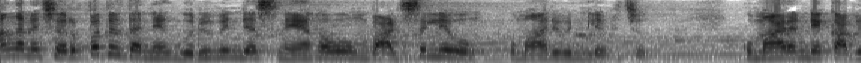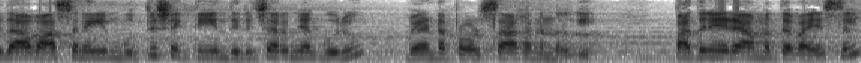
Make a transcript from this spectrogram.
അങ്ങനെ ചെറുപ്പത്തിൽ തന്നെ ഗുരുവിന്റെ സ്നേഹവും വാത്സല്യവും കുമാരുവിന് ലഭിച്ചു. കുമാരന്റെ കവിതാവാസനയും ബുദ്ധിശക്തിയും തിരിച്ചറിഞ്ഞ ഗുരു വേണ്ട പ്രോത്സാഹനം നൽകി. പതിനേഴാമത്തെ വയസ്സിൽ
